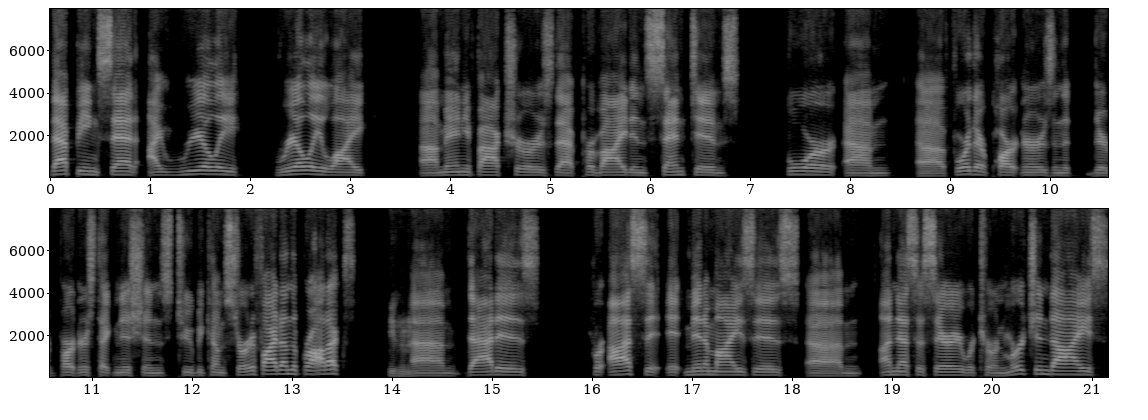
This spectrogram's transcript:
That being said, I really, really like uh, manufacturers that provide incentives for um, uh, for their partners and the, their partners technicians to become certified on the products. Um, that is for us, it, it minimizes um, unnecessary return merchandise.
